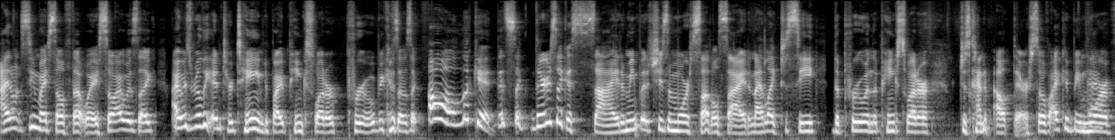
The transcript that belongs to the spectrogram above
I don't see myself that way. So I was like, I was really entertained by Pink Sweater Prue because I was like, oh, look it, that's like there's like a side of me, but she's a more subtle side, and I like to see the Prue in the pink sweater just kind of out there. So if I could be more of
